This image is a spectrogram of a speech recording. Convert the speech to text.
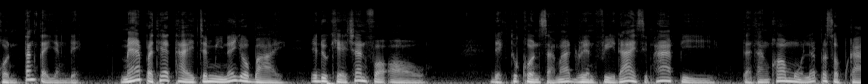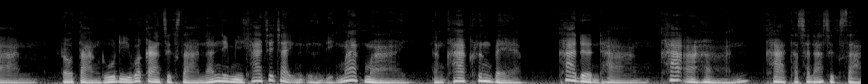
คลตั้งแต่ยังเด็ก แม้ประเทศไทยจะมีนโยบาย education for all เด็กทุกคนสามารถเรียนฟรีได้ 15 ปี แต่ทั้งข้อมูลและประสบการณ์ เราต่างรู้ดีว่าการศึกษานั้นยังมีค่าใช้จ่ายอื่น ๆ อีกมากมาย ทั้งค่าเครื่องแบบ ค่าเดินทาง ค่าอาหาร ค่าทัศนศึกษา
